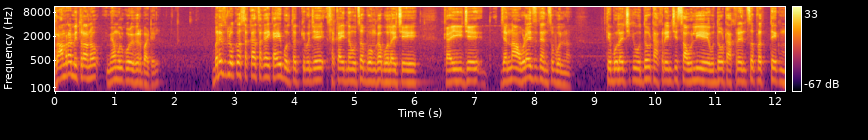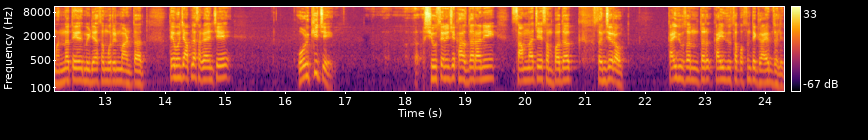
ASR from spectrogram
राम राम मित्रांनो मी अमोल कोळेकर पाटील. बरेच लोक सकाळ सकाळी काही बोलतात की म्हणजे सकाळी नऊचा भोंगा बोलायचे काही जे ज्यांना आवडायचं त्यांचं बोलणं. ते बोलायचे की उद्धव ठाकरेंची सावली आहे उद्धव ठाकरेंचं प्रत्येक म्हणणं ते मीडियासमोर मांडतात. ते म्हणजे आपल्या सगळ्यांचे ओळखीचे शिवसेनेचे खासदार आणि सामनाचे संपादक संजय राऊत. काही दिवसानंतर काही दिवसापासून ते गायब झालेत.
